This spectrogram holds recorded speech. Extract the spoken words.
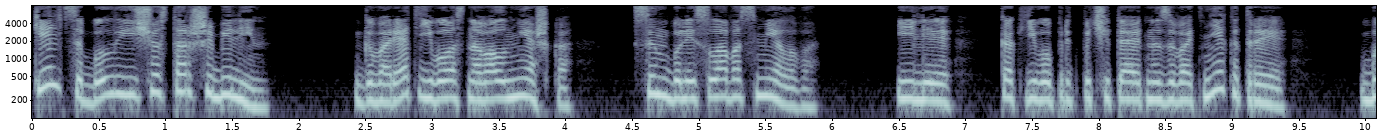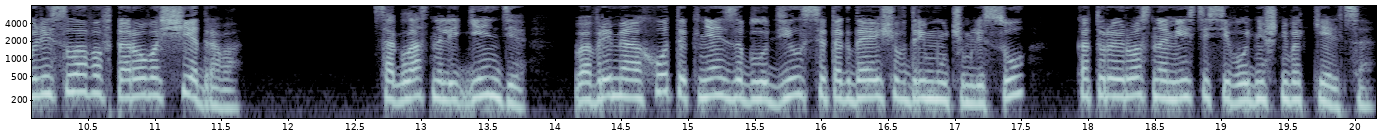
Кельце был еще старше Белин. Говорят, его основал Мешка, сын Болеслава Смелого. Или, как его предпочитают называть некоторые, Болеслава II Щедрого. Согласно легенде, во время охоты князь заблудился тогда еще в дремучем лесу, который рос на месте сегодняшнего Кельца.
